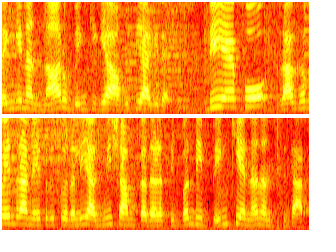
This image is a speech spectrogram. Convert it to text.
ತೆಂಗಿನ ನಾರು ಬೆಂಕಿಗೆ ಆಹುತಿಯಾಗಿದೆ. ಡಿಎಫ್ಒ ರಾಘವೇಂದ್ರ ನೇತೃತ್ವದಲ್ಲಿ ಅಗ್ನಿಶಾಮಕ ದಳ ಸಿಬ್ಬಂದಿ ಬೆಂಕಿಯನ್ನು ನಂದಿಸಿದ್ದಾರೆ.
